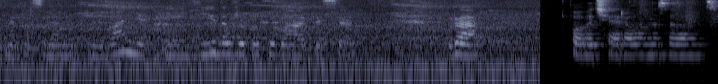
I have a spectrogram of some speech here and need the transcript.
одне персональне тренування і їду вже пакуватися. Ура! Повечеряла називається.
